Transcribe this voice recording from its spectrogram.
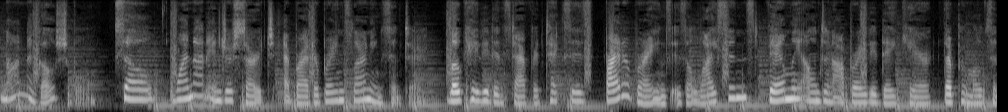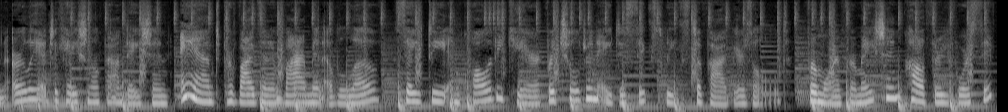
non negotiable. So, why not end your search at Brighter Brains Learning Center? Located in Stafford, Texas, Brighter Brains is a licensed, family owned and operated daycare that promotes an early educational foundation and provides an environment of love, safety, and quality care for children ages 6 weeks to 5 years old. For more information, call 346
